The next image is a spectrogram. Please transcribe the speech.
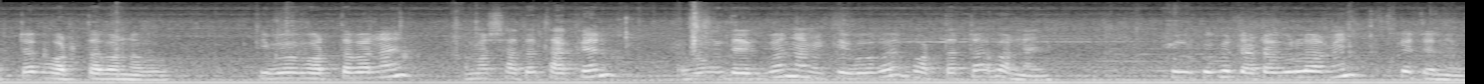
একটা ভর্তা বানাবো। কীভাবে ভর্তা বানাই? আমার সাথে থাকেন এবং দেখবেন আমি কীভাবে ভর্তাটা বানাই। ফুলকপির ডাটাগুলো আমি কেটে নেব।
